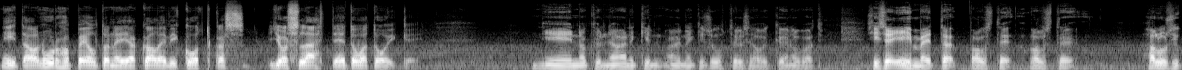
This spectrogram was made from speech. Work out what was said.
Niitä on Urho Peltonen ja Kalevi Kotkas, jos lähteet ovat oikein. Niin, no kyllä ne ainakin, ainakin suhteellisen oikein ovat. Siis ei ihme, että Valste, Valste halusi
